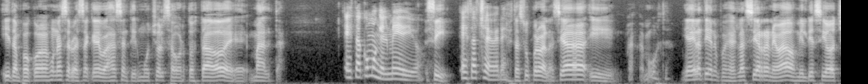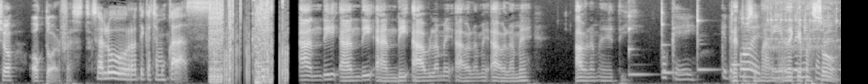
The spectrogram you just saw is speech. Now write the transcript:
y tampoco es una cerveza que vas a sentir mucho el sabor tostado de Malta. Está como en el medio. Sí, Está chévere. está súper balanceada y ah, me gusta. Y ahí la tienen, pues es la Sierra Nevada 2018 Oktoberfest. Salud, raticas chamuscadas. Andy, Andy, Andy, háblame, háblame, háblame, háblame de ti. Ok. ¿Qué te De tu puedo semana, decir? de qué pasó. semana?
